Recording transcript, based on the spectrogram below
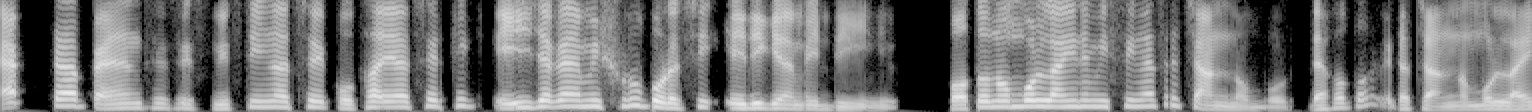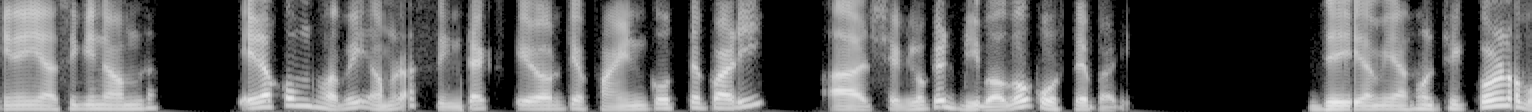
একটা প্যারেন্থেসিস মিসিং আছে, কোথায় আছে? ঠিক এই জায়গায় আমি শুরু করেছি, এদিকে আমি দিইনি। কত নম্বর লাইনে মিসিং আছে? চার নম্বর। দেখো তো, এটা চার নম্বর লাইনেই আছে কিনা আমরা? এরকম ভাবেই আমরা সিনট্যাক্স এররকে ফাইন্ড করতে পারি আর সেগুলোকে ডিবাগও করতে পারি। যেই আমি এখন ঠিক করে নেব,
